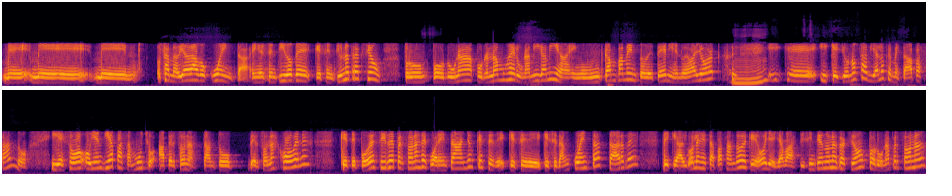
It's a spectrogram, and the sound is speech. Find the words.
me me me o sea, me había dado cuenta en el sentido de que sentí una atracción por, por una por una mujer, una amiga mía en un campamento de tenis en Nueva York y que y que yo no sabía lo que me estaba pasando. Y eso hoy en día pasa mucho a personas tanto personas jóvenes que te puedo decir de personas de 40 años que se que se que se dan cuenta tarde de que algo les está pasando de que oye ya va estoy sintiendo una atracción por una persona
